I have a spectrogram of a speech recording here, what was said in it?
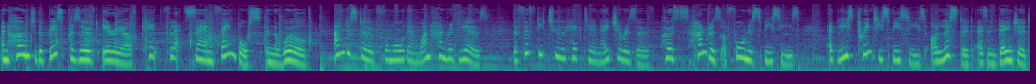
and home to the best preserved area of Cape Flat Sand fynbos in the world. Undisturbed for more than 100 years, the 52 hectare nature reserve hosts hundreds of fauna species at least 20 species are listed as endangered.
